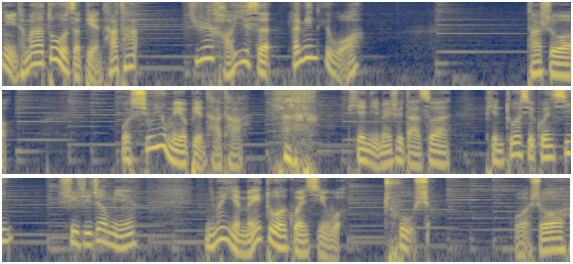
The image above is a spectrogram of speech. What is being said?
你他妈的肚子扁塌塌，居然好意思来面对我？”他说：“我胸又没有扁塌塌，啦啦啦，骗你们是打算骗多些关心。事实证明，你们也没多关心我，畜生。”我说：“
